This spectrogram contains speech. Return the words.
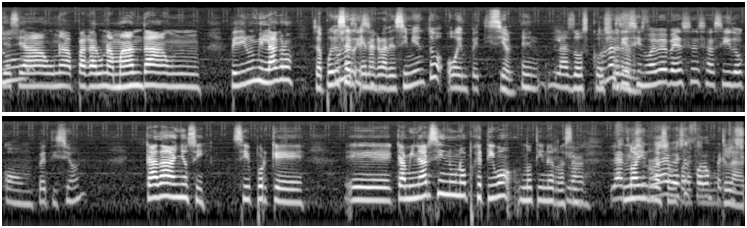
Ya sea una, pagar una manda, un, pedir un milagro, O sea, puede Tú ser en agradecimiento o en petición. en las dos ¿Tú cosas. las 19 veces has ido con petición? Cada año sí, sí, porque eh, caminar sin un objetivo no tiene razón. Claro. Las No hay 19 razón veces para fueron peticiones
